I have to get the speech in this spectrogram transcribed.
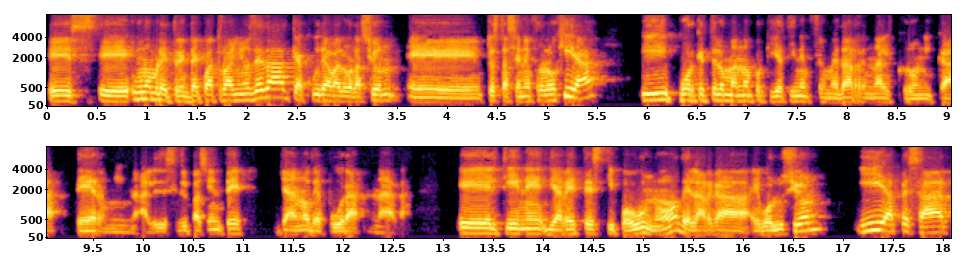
Es eh, un hombre de 34 años de edad que acude a valoración, eh, tú estás en nefrología, ¿Y por qué te lo mandan? Porque ya tiene enfermedad renal crónica terminal, es decir, el paciente ya no depura nada. Él tiene diabetes tipo 1 de larga evolución y a pesar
